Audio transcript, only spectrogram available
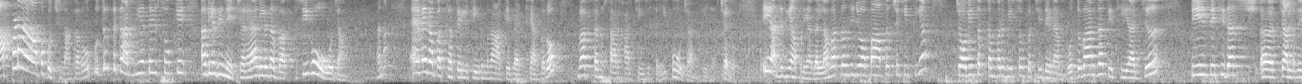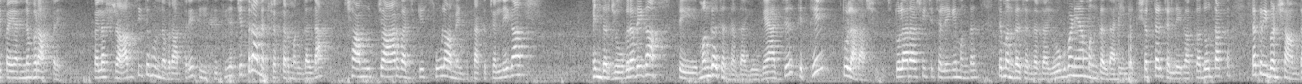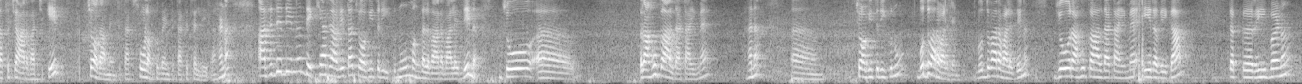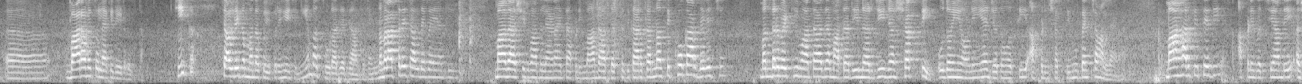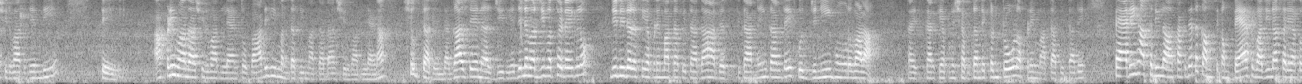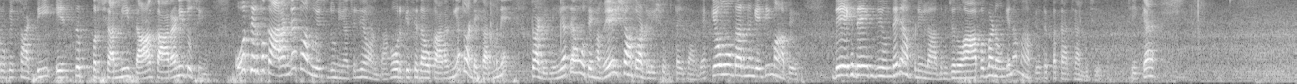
ਆਪਣਾ ਆਪ ਕੁਝ ਨਾ ਕਰੋ, ਕੁਦਰਤ ਕਰਦੀ ਹੈ ਤੇ ਇਟਸ ਓਕੇ ਅਗਲੇ ਦੀ ਨੇਚਰ ਹੈ ਅਗਲੇ ਦਾ ਵਕਤ ਸੀ ਹੋ ਜਾਂਦਾ ਹੈ ਨਾ ਐਵੇਂ ਨਾ ਪੱਥਰ ਤੇ ਲਕੀਰ ਬਣਾ ਕੇ ਬੈਠਿਆ ਕਰੋ, ਵਕਤ ਅਨੁਸਾਰ ਹਰ ਚੀਜ਼ ਸਹੀ ਹੋ ਜਾਂਦੀ ਹੈ ਚਲੋ, ਇਹ ਅੱਜ ਦੀਆਂ ਆਪਣੀਆਂ ਗੱਲਾਂ ਬਾਤਾਂ ਸੀ ਜੋ ਆਪਾਂ ਆਪਸ 'ਚ ਕੀਤੀਆਂ। 24 ਸਤੰਬਰ 2025 ਦਿਨ ਹੈ ਬੁੱਧਵਾਰ ਦਾ ਤਿਥੀ ਅੱਜ। ਤੀਜ ਤਿਥੀ ਦਾ ਸ਼- ਅ, ਚੱਲ ਰਹੇ ਪਏ ਆ ਨਵਰਾਤਰੇ। ਪਹਿਲਾਂ ਸ਼ਰਾਧ ਸੀ ਤੇ ਹੁਣ ਨਵਰਾਤਰੇ। ਤੀਜ ਤਿਥੀ ਦਾ ਚਿਤਰਾ ਨਕਸ਼ਤਰ ਮੰਗਲ ਦਾ ਸ਼ਾਮ ਨੂੰ 4:16 ਮਿੰਟ ਤੱਕ ਚੱਲੇਗਾ। ਇੰਦਰ ਜੋਗ ਰਵੇਗਾ ਤੇ ਮੰਗਲ ਚੰਦਰ ਦਾ ਯੋਗ ਹੈ ਅੱਜ। ਕਿੱਥੇ? ਤੁਲਾ ਰਾਸ਼ੀ ਵਿੱਚ। ਤੁਲਾ ਰਾਸ਼ੀ 'ਚ ਚਲੇ ਗਏ ਮੰਗਲ ਤੇ ਮੰਗਲ ਚੰਦਰ ਦਾ ਯੋਗ ਬਣਿਆ। ਮੰਗਲ ਦਾ ਹੀ ਨਕਸ਼ਤਰ ਚੱਲੇਗਾ ਕਦੋਂ ਤੱਕ? ਤਕਰੀਬਨ ਸ਼ਾਮ ਤੱਕ 4:14 ਮਿੰਟ ਤੱਕ 16 ਕੁ ਮਿੰਟ ਤੱਕ ਚੱਲੇਗਾ ਹੈਨਾ? ਅੱਜ ਦੇ ਦਿਨ ਦੇਖਿਆ ਜਾਵੇ ਤਾਂ 24 ਤਰੀਕ ਨੂੰ ਮੰਗਲਵਾਰ ਵਾਲੇ ਦਿਨ ਜੋ ਰਾਹੂ ਕਾਲ ਦਾ ਟਾਈਮ ਹੈ ਹੈਨਾ? ਅ, 24 ਤਰੀਕ ਨੂੰ ਬੁੱਧਵਾਰ ਵਾਲੇ ਦਿਨ ਬੁੱਧਵਾਰ ਵਾਲੇ ਦਿਨ ਜੋ ਰਾਹੂ ਕਾਲ ਦਾ ਟਾਈਮ ਹੈ ਇਹ ਰਵੇਗਾ ਤਕਰੀਬਨ ਅ, 12 ਵਜੇ ਤੋਂ ਲੈ ਕੇ 1:30 ਵਜੇ ਤੱਕ ਠੀਕ? ਚੱਲਦੇ ਕੰਮਾਂ ਦਾ ਕੋਈ ਪਰਹੇਜ਼ ਨਹੀਂ ਹੈ ਬਸ ਥੋੜਾ ਜਿਹਾ ਜਾਂਚ ਲੈਣਾ ਨਵਰਾਤਰੇ ਚੱਲਦੇ ਪਏ ਆ ਜੀ। ਮਾਂ ਦਾ ਆਸ਼ੀਰਵਾਦ ਲੈਣਾ ਹੈ ਤਾਂ ਆਪਣੀ ਮਾਂ ਦਾ ਆਦਰ ਸਤਿਕਾਰ ਕਰਨਾ ਸਿੱਖੋ ਘਰ ਦੇ ਵਿੱਚ। ਮੰਦਰ ਬੈਠੀ ਮਾਤਾ ਜਾਂ ਮਾਤਾ ਦੀ એનર્ਜੀ ਜਾਂ ਸ਼ਕਤੀ ਉਦੋਂ ਹੀ ਆਉਣੀ ਹੈ, ਜਦੋਂ ਅਸੀਂ ਆਪਣੀ ਸ਼ਕਤੀ ਨੂੰ ਪਹਿਚਾਨ ਲੈਣਾ ਮਾਂ ਹਰ ਕਿਸੇ ਦੀ ਆਪਣੇ ਬੱਚਿਆਂ ਦੇ ਆਸ਼ੀਰਵਾਦ ਦਿੰਦੀ ਹੈ ਤੇ ਆਪਣੀ ਮਾਂ ਦਾ ਆਸ਼ੀਰਵਾਦ ਲੈਣ ਤੋਂ ਬਾਅਦ ਹੀ ਮੰਦਰ ਦੀ ਮਾਤਾ ਦਾ ਆਸ਼ੀਰਵਾਦ ਲੈਣਾ ਸ਼ੁਭਤਾ ਦਿੰਦਾ ਗੱਲ ਤੇ એનર્ਜੀ ਦੀ ਹੈ। ਜਿੰਨੇ ਮਰਜ਼ੀ ਮੱਥੇ ਟੇਕ ਲਓ, ਜਿੰਨੀ ਦਰ ਅਸੀਂ ਆਪਣੇ ਮਾਤਾ ਪਿਤਾ ਦਾ ਆਦਰ ਸਤਿਕਾਰ ਨਹੀਂ ਕਰਦੇ, ਕੁਝ ਨਹੀਂ ਹੋਣ ਵਾਲਾ, ਤਾਂ ਇਸ ਕਰਕੇ ਆਪਣੇ ਸ਼ਬਦਾਂ ਦੇ ਕੰਟਰੋਲ ਆਪਣੇ ਮਾਤਾ ਪਿਤਾ ਦੇ ਪੈਰੀ ਹੱਥ ਨਹੀਂ ਲਾ ਸਕਦੇ ਤਾਂ ਕਮ ਸੇ ਕਮ ਬਹਿਸਬਾਜ਼ੀ ਨਾ ਕਰਿਆ ਕਰੋ ਕਿ ਸਾਡੀ ਇਸ ਪਰੇਸ਼ਾਨੀ ਦਾ ਕਾਰਨ ਹੀ ਤੁਸੀਂ ਉਹ ਸਿਰਫ ਕਾਰਨ ਨੇ ਤੁਹਾਨੂੰ ਇਸ ਦੁਨੀਆ 'ਚ ਲਿਆਉਣ ਦਾ। ਹੋਰ ਕਿਸੇ ਦਾ ਉਹ ਕਾਰਨ ਨਹੀਂ ਹੈ, ਤੁਹਾਡੇ ਕਰਮ ਨੇ, ਤੁਹਾਡੀ ਨੀਅਤ ਹੈ, ਉਹ ਤੇ ਹਮੇਸ਼ਾ ਤੁਹਾਡੇ ਲਈ ਸ਼ੁਭਤਾ ਹੀ ਕਰਦੇ ਆ। ਕਿਉਂ ਕਰਨਗੇ ਜੀ ਮਾਪਿਓ? ਦੇਖ ਦੇਖ ਜੀ ਹੁੰਦੇ ਨੇ ਆਪਣੀ ਔਲਾਦ ਨੂੰ, ਜਦੋਂ ਆਪ ਬਣੋਗੇ ਨਾ ਮਾਪਿਓ ਤੇ ਪਤਾ ਚੱਲ ਜੇਗਾ, ਠੀਕ ਹੈ?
